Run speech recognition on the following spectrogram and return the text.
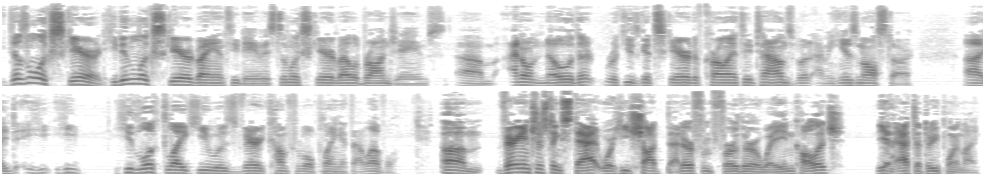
he doesn't look scared. He didn't look scared by Anthony Davis. Didn't look scared by LeBron James. Um, I don't know that rookies get scared of Karl-Anthony Towns, but I mean he is an all star. Uh, he he he looked like he was very comfortable playing at that level. Um, very interesting stat where he shot better from further away in college Yeah. at the three point line.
